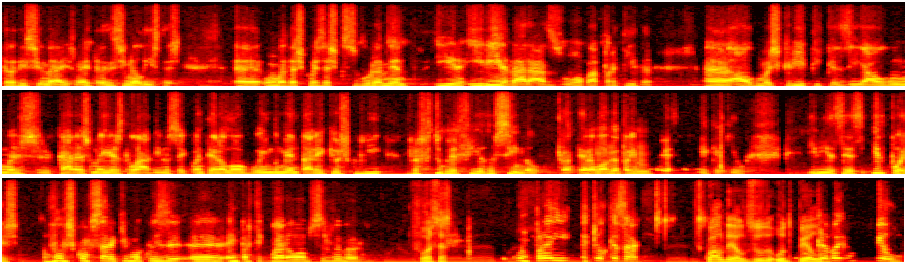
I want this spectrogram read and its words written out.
tradicionais, não é? tradicionalistas. Uh, uma das coisas que seguramente ir, iria dar aso logo à partida uh, algumas críticas e algumas caras meias de lado e não sei quanto, era logo a indumentária que eu escolhi para a fotografia do single. Pronto, era logo uhum. a primeira vez que aquilo iria ser assim. E depois, vou-vos confessar aqui uma coisa uh, em particular ao observador. Força! Eu comprei aquele casaco. Qual deles? O, o de pelo? Eu acabei o pelo.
